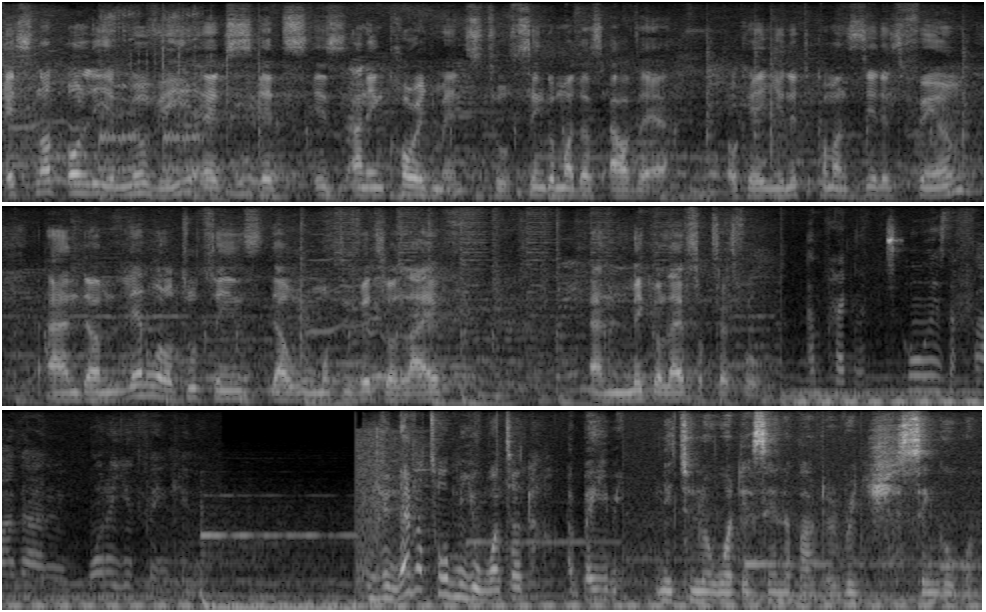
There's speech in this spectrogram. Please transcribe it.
it's not only a movie; it's it's is an encouragement to single mothers out there. Okay, you need to come and see this film and um, learn one or two things that will motivate your life and make your life successful. I'm pregnant. Who is the father and what are you thinking? You never told me you wanted a baby. You need to know what they're saying about a rich single woman.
